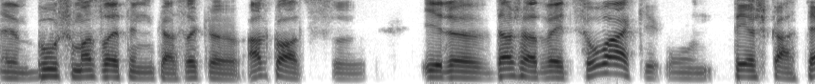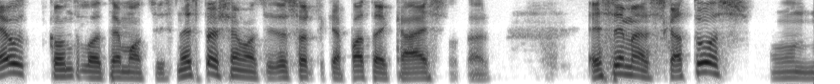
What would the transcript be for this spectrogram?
būšu mazliet, saka, atklāts ir dažādi veidi cilvēki, un tieši kā tev kontrolēt emocijas, nespēju emocijas, es varu tikai pateikt, kā es to daru. Es vienmēr skatos un,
